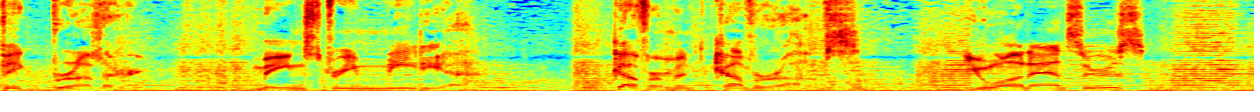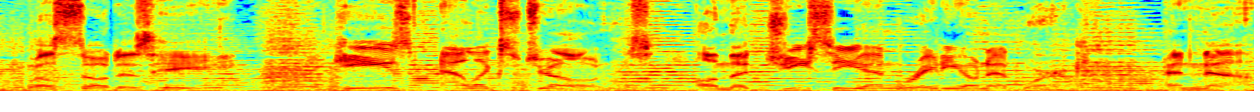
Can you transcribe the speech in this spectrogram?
Big Brother, mainstream media, government cover ups. You want answers? Well, so does he. He's Alex Jones on the GCN Radio Network. And now,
